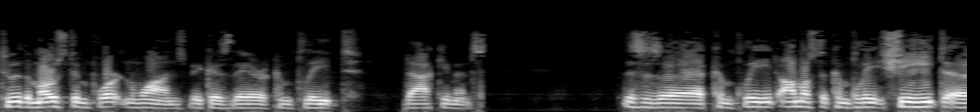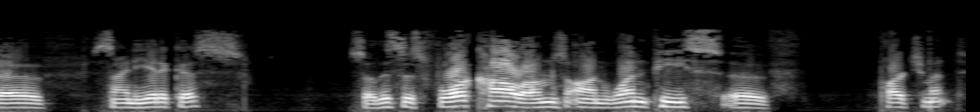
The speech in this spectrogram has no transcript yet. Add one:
Two of the most important ones because they are complete documents. This is a complete, almost a complete sheet of Sinaiticus. So this is four columns on one piece of parchment.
